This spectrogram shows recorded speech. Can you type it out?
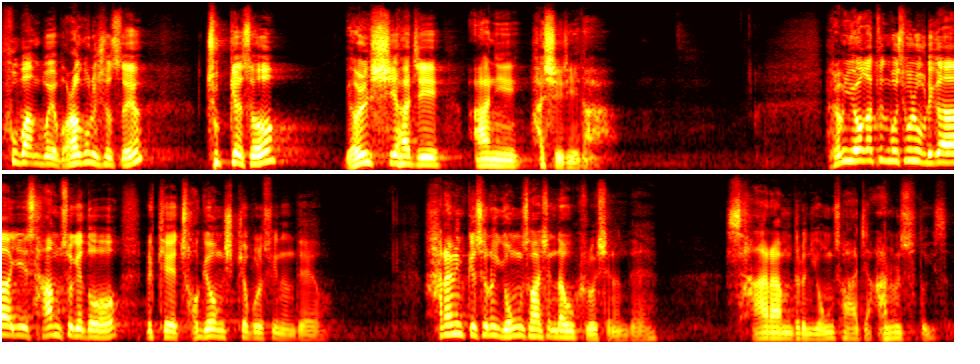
후반부에 뭐라고 그러셨어요? 주께서 멸시하지 아니하시리이다. 여러분 이와 같은 모습을 우리가 이 삶 속에도 이렇게 적용시켜 볼 수 있는데요. 하나님께서는 용서하신다고 그러시는데 사람들은 용서하지 않을 수도 있어요.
